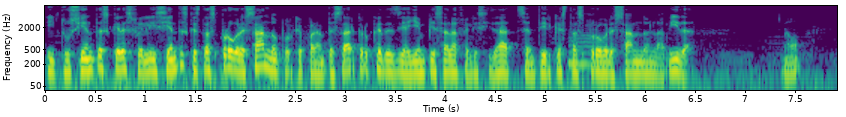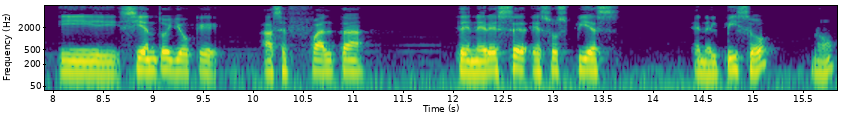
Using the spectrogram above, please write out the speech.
y tú sientes que eres feliz, sientes que estás progresando, porque para empezar creo que desde ahí empieza la felicidad, sentir que estás progresando en la vida, ¿no? Y siento yo que hace falta tener ese, esos pies en el piso, ¿no?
